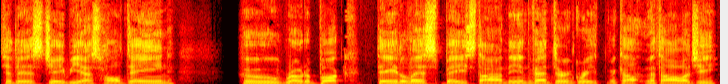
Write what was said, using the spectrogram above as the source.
to this JBS Haldane, who wrote a book, Daedalus, based on the inventor in Greek mythology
